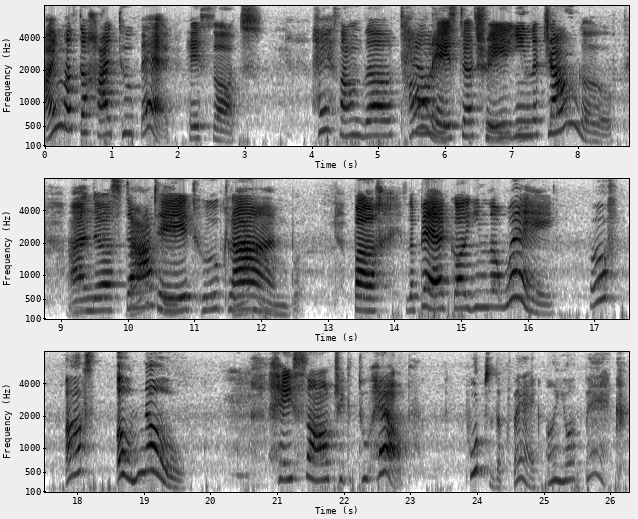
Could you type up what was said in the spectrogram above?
I must hide to beg, he thought. He found the tallest tree in the jungle and started to climb. But the bear got in the way. Off, off. Oh no! He saw Trick to help. Put the bag on your back.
